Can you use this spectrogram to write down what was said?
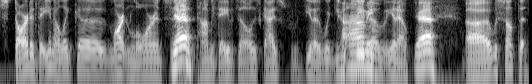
started that you know like uh, Martin Lawrence, and Yeah. Tommy Davidson, all these guys. You know, you could see them. You know, Yeah. uh, it was something.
